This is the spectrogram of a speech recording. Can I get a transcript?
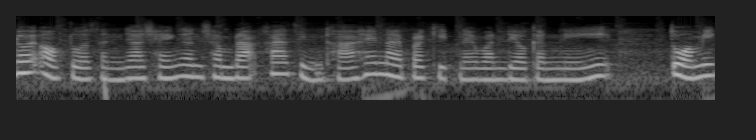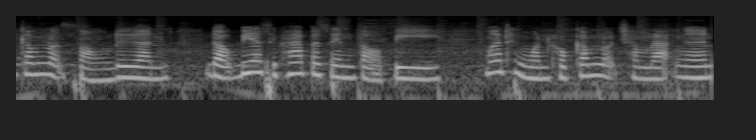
โดยออกตั๋วสัญญาใช้เงินชำระค่าสินค้าให้นายประกิตในวันเดียวกันนี้ ตั๋วมีกำหนด 2 เดือน ดอกเบี้ย 15%ต่อปี เมื่อถึงวันครบกำหนดชำระเงิน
